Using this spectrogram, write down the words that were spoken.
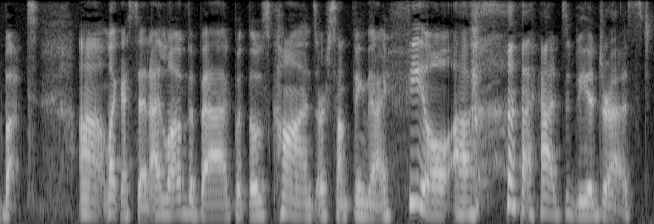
But uh, like I said, I love the bag, but those cons are something that I feel uh, had to be addressed.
